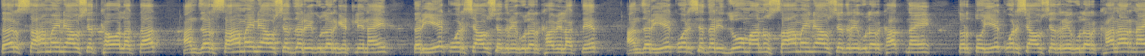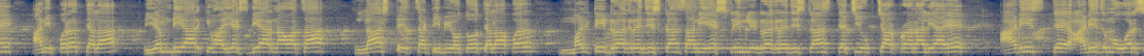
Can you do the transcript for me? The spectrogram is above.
तर सहा महिने औषध खावं लागतात. आणि जर सहा महिने औषध जर रेग्युलर घेतले नाहीत तर एक वर्ष औषध रेग्युलर खावे लागतात आणि जर एक वर्ष जरी जो माणूस सहा महिने औषध रेग्युलर खात नाही तर तो एक वर्ष औषध रेग्युलर खाणार नाही आणि परत त्याला एम डी आर किंवा एक्स डी आर नावाचा लास्ट स्टेजचा टी बी होतो. त्याला आपण मल्टी ड्रग रेजिस्टन्स आणि एक्स्ट्रीमली ड्रग रेजिस्टन्स त्याची उपचार प्रणाली आहे. अडीच ते अडीच वर्ष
